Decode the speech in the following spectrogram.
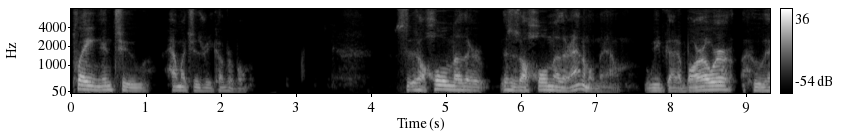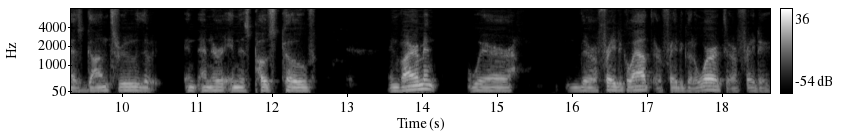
playing into how much is recoverable. So this is a whole nother, this is a whole nother animal now. We've got a borrower who has gone through the, and, they're in this post-cove environment where they're afraid to go out, they're afraid to go to work, they're afraid to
